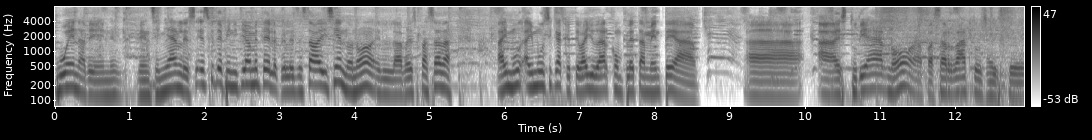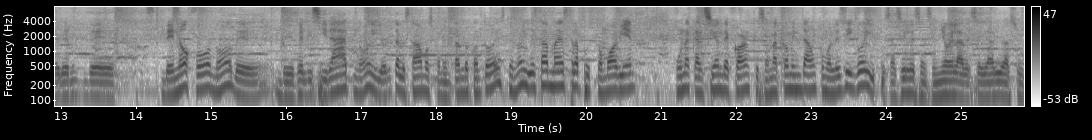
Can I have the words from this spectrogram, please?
buena de, enseñarles. Es definitivamente lo que les estaba diciendo, ¿no? La vez pasada. Hay, hay música que te va a ayudar completamente a, a, estudiar, ¿no? A pasar ratos este, de, enojo, ¿no? De, felicidad, ¿no? Y ahorita lo estábamos comentando con todo esto, ¿no? Y esta maestra pues tomó a bien una canción de Korn que se llama Coming Down, como les digo, y pues así les enseñó el abecedario a sus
